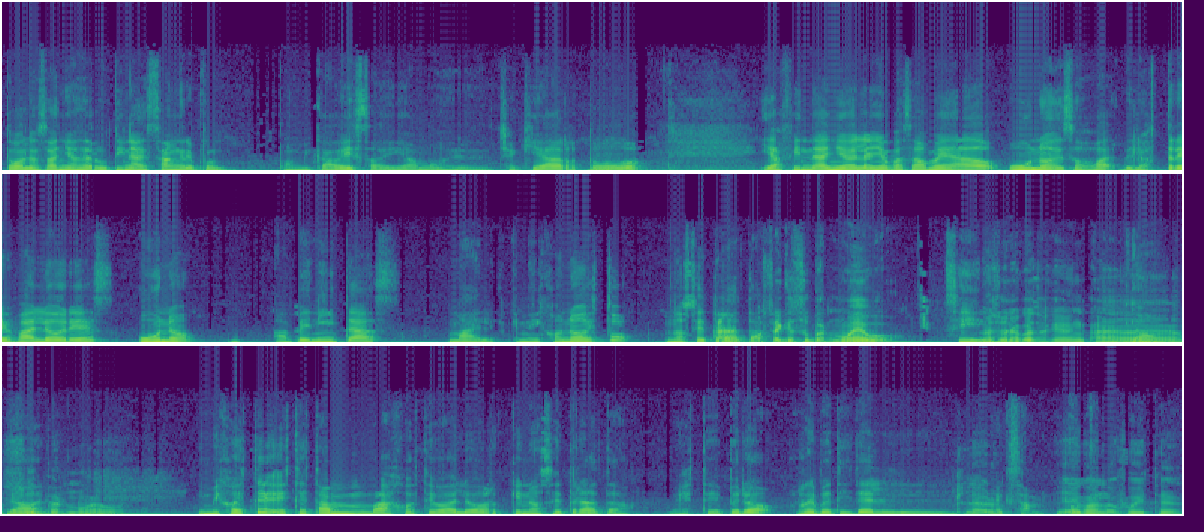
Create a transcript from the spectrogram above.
todos los años de rutina de sangre por, por mi cabeza, digamos, de chequear todo. Y a fin de año del año pasado me ha dado uno de esos de los tres valores, uno apenitas mal, que me dijo, no, esto no se Ah, trata. o sea que es súper nuevo. sí. No es una cosa que ven. Ah, No, ahora. súper nuevo. Y me dijo, este, este es tan bajo este valor que no se trata. Este, pero repetite el Claro. examen. ¿Y ahí Ok. cuando fuiste?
